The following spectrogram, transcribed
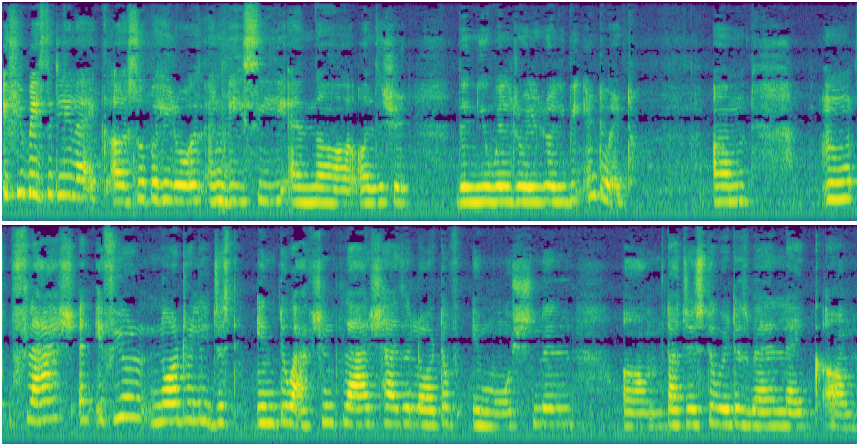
if you basically like uh, superheroes and DC and uh, all the shit, then you will really really be into it. Um, um, Flash, and if you're not really just into action, Flash has a lot of emotional um, touches to it as well. Like, um,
